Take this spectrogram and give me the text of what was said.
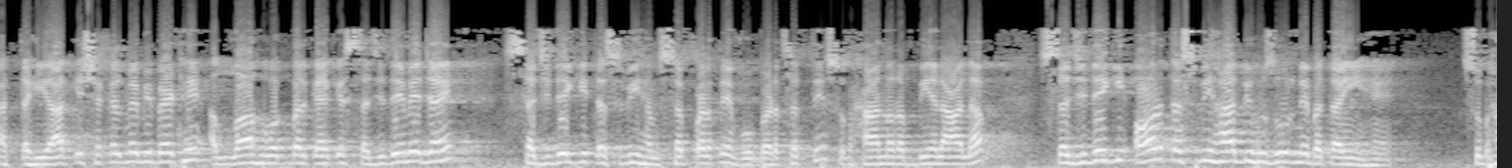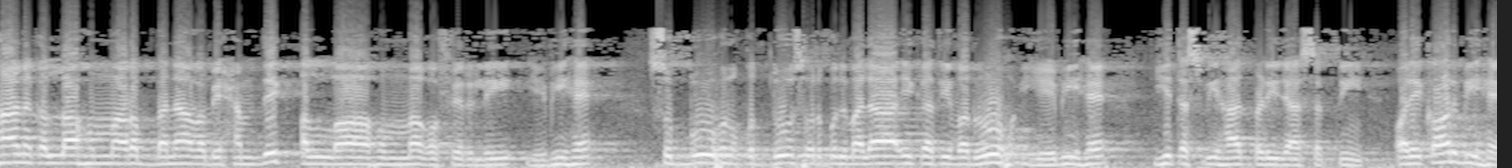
اتحیات کی شکل میں بھی بیٹھیں، اللہ اکبر کہہ کے سجدے میں جائیں۔ سجدے کی تصویر ہم سب پڑھتے ہیں، وہ پڑھ سکتے ہیں۔ سبحان ربی العلی سجدے کی اور تصویرات بھی حضور نے بتائی ہیں۔ سبحانک اللہم ربنا و بحمدک اللہم غفر لی، یہ بھی ہے۔ سبوح القدوس رب الملائکت والروح، یہ بھی ہے، یہ تسبیحات پڑھی جا سکتی اور ایک اور بھی ہے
